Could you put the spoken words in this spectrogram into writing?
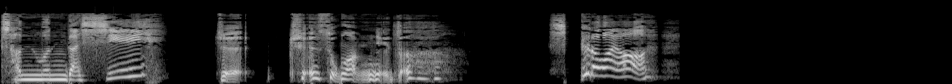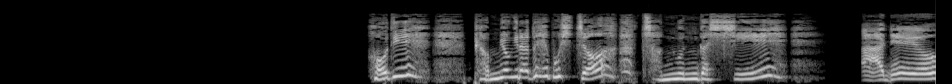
전문가 씨? 죄, 죄송합니다. 시끄러워요. 어디 변명이라도 해보시죠, 전문가 씨. 아니에요.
